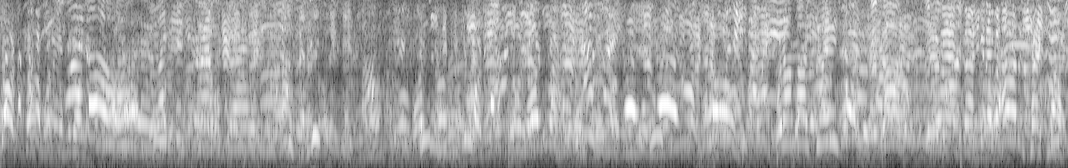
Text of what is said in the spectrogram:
Josh, come up a little bit on it. My tips are out Josh, right back. Well done, mate, team. Yeah, man, you can have a heart attack, mate.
